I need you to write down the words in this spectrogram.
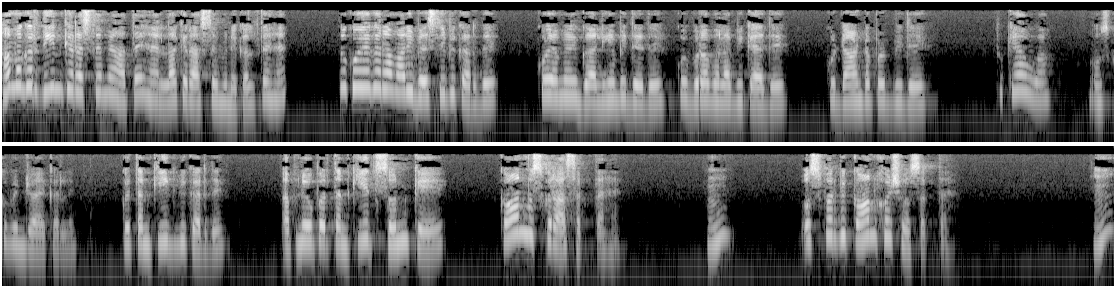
ہم اگر دین کے راستے میں آتے ہیں، اللہ کے راستے میں نکلتے ہیں، تو کوئی اگر ہماری بےزتی بھی کر دے، کوئی ہمیں گالیاں بھی دے دے، کوئی برا بھلا بھی کہہ دے، کوئی ڈانٹ ڈپٹ بھی دے، تو کیا ہوا؟ اس کو بھی انجوائے کر لے کوئی تنقید بھی کر دے، اپنے اوپر تنقید سن کے کون مسکرا سکتا ہے؟ ہوں اس پر بھی کون خوش ہو سکتا ہے؟ ہوں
